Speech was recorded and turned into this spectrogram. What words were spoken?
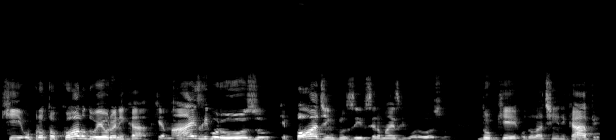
que o protocolo do Euro NCAP, que é mais rigoroso, que pode inclusive ser mais rigoroso do que o do Latin NCAP,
